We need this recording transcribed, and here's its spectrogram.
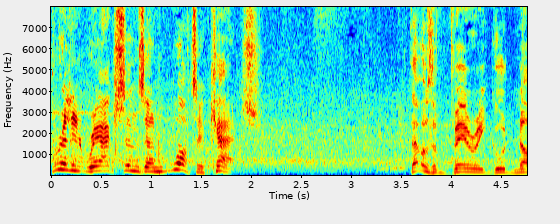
brilliant reactions and what a catch. That was a very good knock.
